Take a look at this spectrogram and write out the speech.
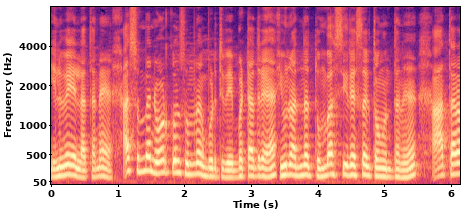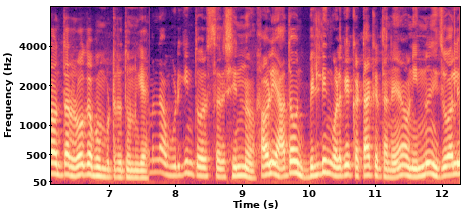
ಇಲ್ವೇ ಇಲ್ಲ ತಾನೆ? ಅದು ಸುಮ್ಮನೆ ನೋಡ್ಕೊಂಡು ಸುಮ್ಮನೆ ಬಿಡ್ತೀವಿ ಬಟ್ ಆದ್ರೆ ಇವನು ಅದನ್ನ ತುಂಬಾ ಸೀರಿಯಸ್ ಆಗಿ ತಗೊಂತಾನೆ. ಆ ತರ ಒಂಥರ ರೋಗ ಬಂದ್ಬಿಟ್ಟಿರುತ್ತೆ ಅವ್ನಿಗೆ ಆಮೇಲೆ ಆ ಹುಡುಗಿನ ತೋರಿಸ್ತಾರೆ ಶಿನ್ನು. ಅವಳು ಯಾವ್ದೋ ಒಂದು ಬಿಲ್ಡಿಂಗ್ ಒಳಗೆ ಕಟ್ಟಾಕಿರ್ತಾನೆ. ಅವ್ನು ಇನ್ನೂ ನಿಜವಾಗಿ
